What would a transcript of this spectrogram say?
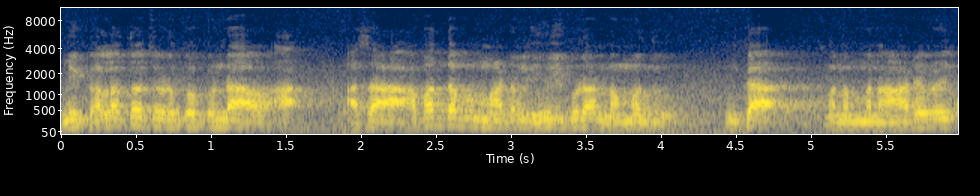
మీ కళ్ళతో చూడుకోకుండా అసలు అస అబద్ధపు మాటలు ఏవి కూడా నమ్మద్దు. ఇంకా మనం మన ఆర్య వయ-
